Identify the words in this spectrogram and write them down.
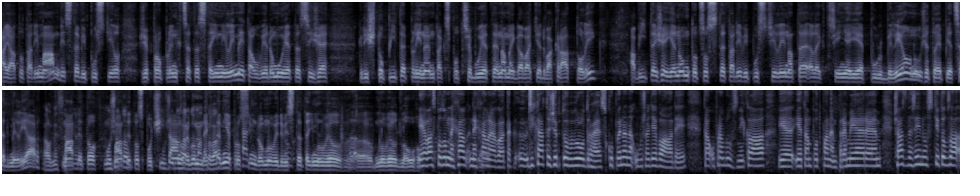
a já to tady mám, vy jste vypustil, že pro plyn chcete stejný limit a uvědomujete si, že když topíte plynem, tak spotřebujete na megavatě dvakrát tolik? A víte, že jenom to, co jste tady vypustili na té elektřině, je půl bilionu, že to je 500 miliard? Máte to, máte to, to spočítáno? To Nechte mě prosím tak. domluvit, vy jste teď mluvil, uh, mluvil dlouho. Já vás potom nechám, nechám reagovat. Tak eh, říkáte, že to by bylo druhé. Skupina na úřadě vlády, ta opravdu vznikla, je, je tam pod panem premiérem. Část veřejnosti to vzal,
